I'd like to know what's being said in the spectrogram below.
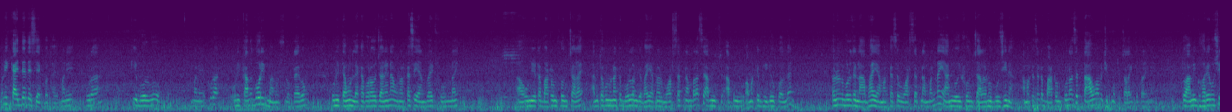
উনি কায়দা দিয়েছে এক কথায়। মানে পুরা, কি বলব মানে পুরা, উনি কান, গরিব মানুষ লোকটা এবং উনি তেমন লেখাপড়াও জানে না। ওনার কাছে অ্যান্ড্রয়েড ফোন নাই। উনি একটা বাটন ফোন চালায়। আমি তখন ওনাকে বললাম যে, ভাই, আপনার হোয়াটসঅ্যাপ নাম্বার আছে, আপনি আপনি আমাকে ভিডিও কল দেন। তখন উনি বলে যে, না ভাই, আমার কাছে হোয়াটসঅ্যাপ নাম্বার নাই, আমি ওই ফোন চালানো বুঝি না। আমার কাছে একটা বাটন ফোন আছে, তাও আমি ঠিকমতো চালাইতে পারি না। তো আমি ঘরে বসে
